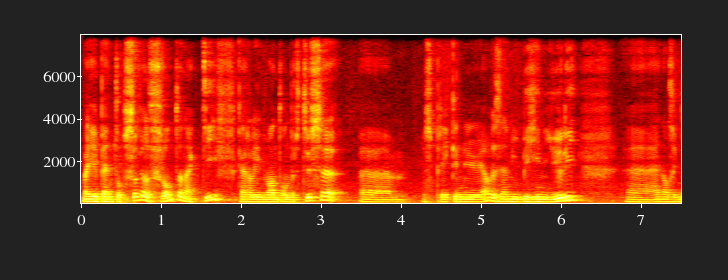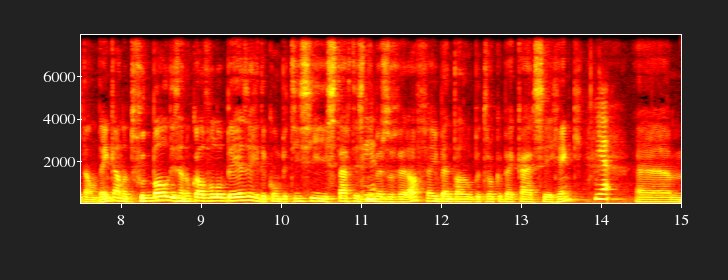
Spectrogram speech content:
maar je bent op zoveel fronten actief, Caroline. Want ondertussen, ehm, we spreken nu, ja, we zijn nu begin juli. Eh, en als ik dan denk aan het voetbal, die zijn ook al volop bezig. De competitie start is niet meer zo ver af. Je bent dan ook betrokken bij KRC Genk. Ja. Ehm,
